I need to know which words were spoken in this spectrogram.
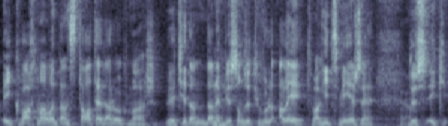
Ik wacht maar, want dan staat hij daar ook maar. Weet je, dan, dan heb je soms het gevoel... Allee, het mag iets meer zijn. Dus ik,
